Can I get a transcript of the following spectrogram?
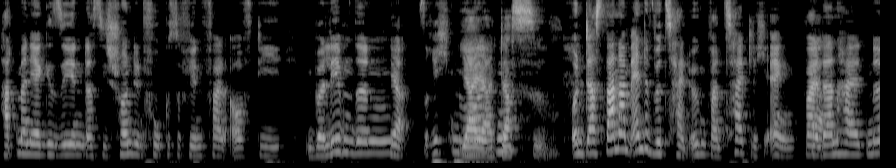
hat man ja gesehen, dass sie schon den Fokus auf jeden Fall auf die Überlebenden ja. richten ja, wollten. Ja, das. Und das dann am Ende wird es halt irgendwann zeitlich eng. Weil ja. dann halt, ne,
